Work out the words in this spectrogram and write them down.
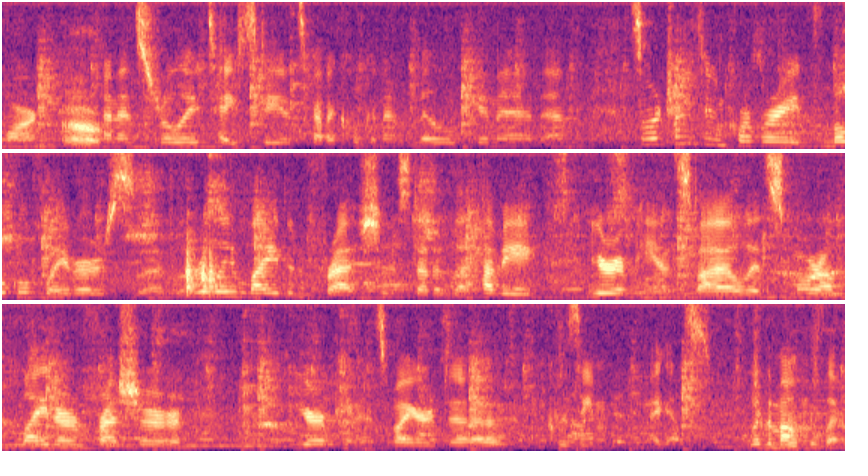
corn, Oh. and it's really tasty. It's got a coconut milk in it, and so we're trying to incorporate local flavors, uh, really light and fresh instead of the heavy European style. It's more a lighter, fresher, European-inspired uh, cuisine, I guess, with a mountain flair.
